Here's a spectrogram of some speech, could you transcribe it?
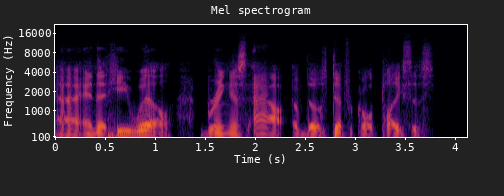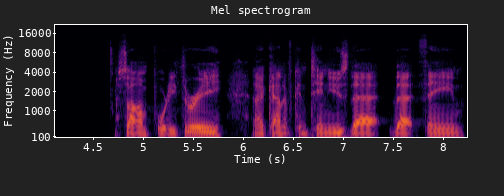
uh, and that He will bring us out of those difficult places. Psalm 43 uh, kind of continues that that theme.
